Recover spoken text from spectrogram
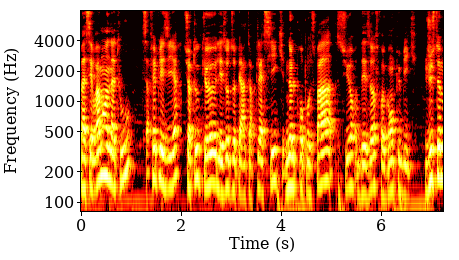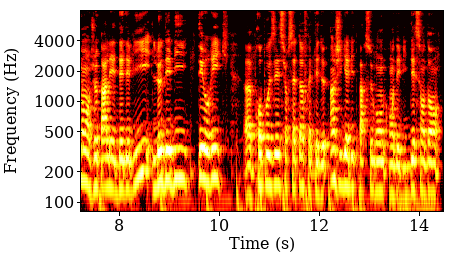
bah, c'est vraiment un atout. Ça fait plaisir, surtout que les autres opérateurs classiques ne le proposent pas sur des offres grand public. Justement, je parlais des débits. Le débit théorique euh, proposé sur cette offre était de 1 gigabit par seconde en débit descendant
